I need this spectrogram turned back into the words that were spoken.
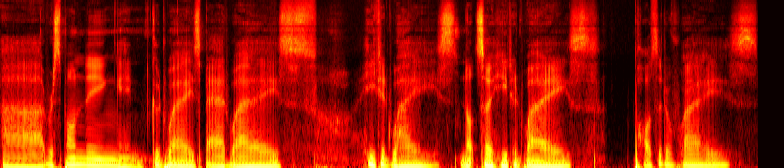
are responding in good ways, bad ways, heated ways, not so heated ways, positive ways,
